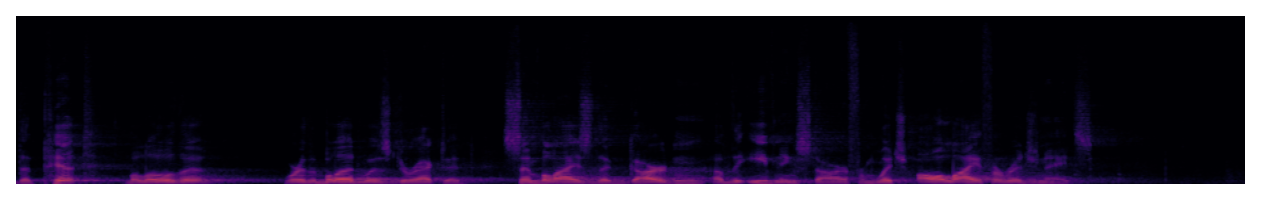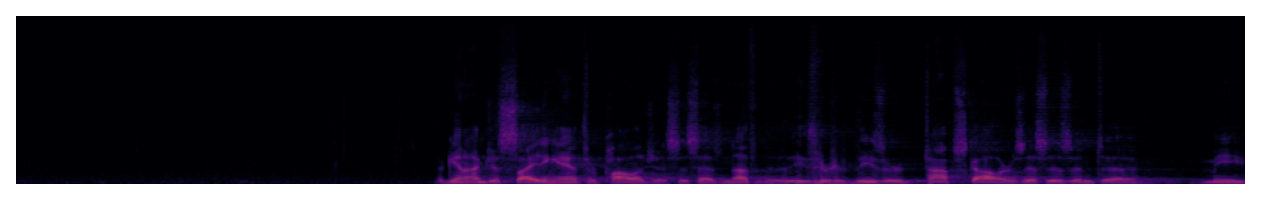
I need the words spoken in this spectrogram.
The pit below the, where the blood was directed symbolized the garden of the evening star from which all life originates. Again, I'm just citing anthropologists. This has nothing, these are, these are top scholars. This isn't uh, me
